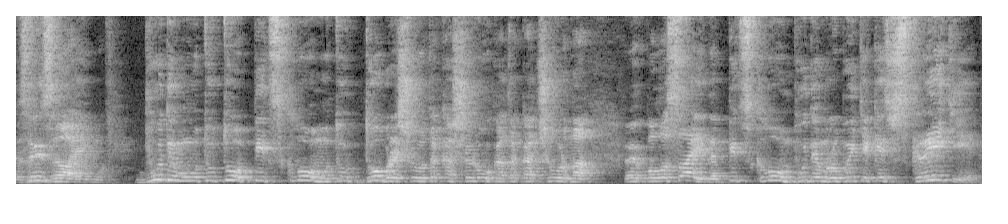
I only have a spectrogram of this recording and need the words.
зрізаємо, будемо тут під склом, тут добре, що така широка, така чорна е, полоса йде, під склом будемо робити якесь вскриття.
